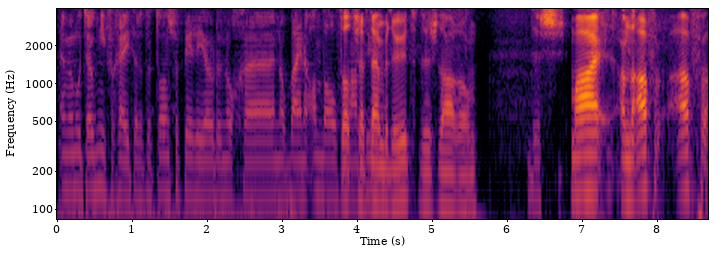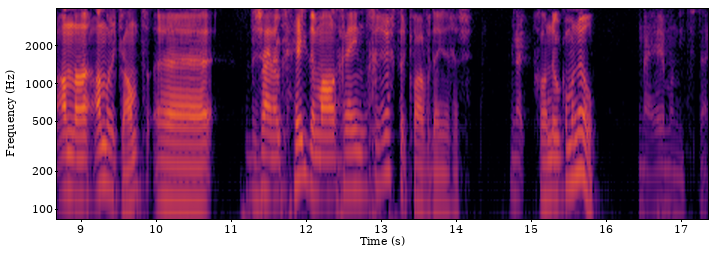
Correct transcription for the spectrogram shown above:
En we moeten ook niet vergeten dat de transferperiode nog, eh, nog bijna anderhalf tot maand september duurt. duurt, dus daarom. Dus Maar aan de, af, af, aan de andere kant, eh, er zijn ook helemaal geen geruchten qua verdedigers. nee, Gewoon 0,0. nee, helemaal niet. Nee.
